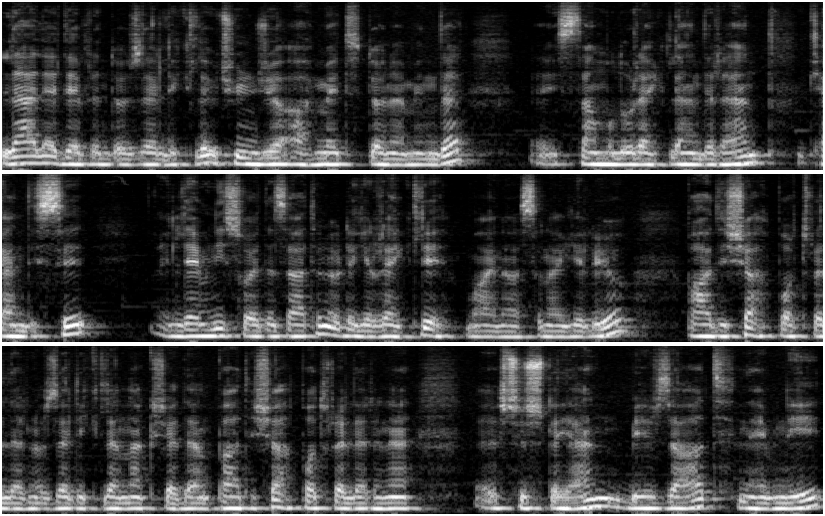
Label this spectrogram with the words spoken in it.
Lale devrinde özellikle 3. Ahmet döneminde e, İstanbul'u renklendiren kendisi Levni soyadı zaten öyle renkli manasına geliyor padişah portrelerini özellikle nakşeden, padişah portrelerine e, süsleyen bir zat Nevni,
